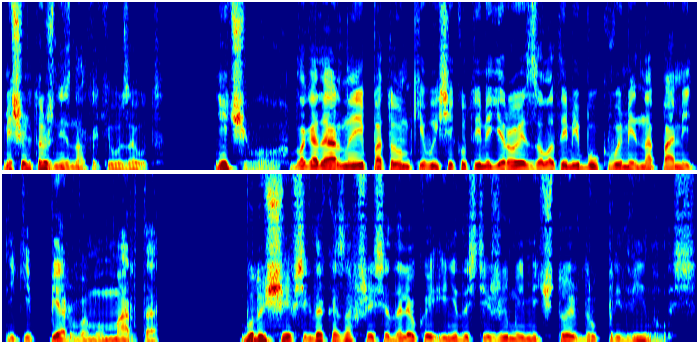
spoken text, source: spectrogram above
Мишель тоже не знал, как его зовут. Ничего, благодарные потомки высекут имя героя золотыми буквами на памятнике первому марта. Будущее, всегда казавшееся далекой и недостижимой мечтой, вдруг придвинулось.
